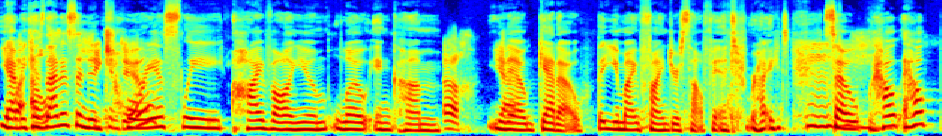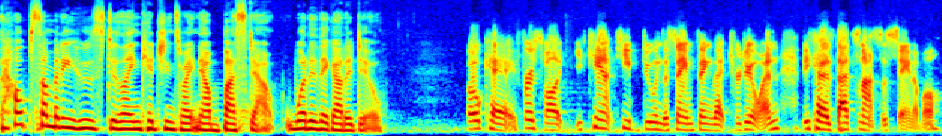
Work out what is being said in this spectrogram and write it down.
Yeah, because that is a notoriously high volume, low income, Ugh, you yeah. know, ghetto that you might find yourself in, right? Mm-hmm. So help help help somebody who's designing kitchens right now bust out. What do they got to do? Okay, first of all, you can't keep doing the same thing that you're doing because that's not sustainable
